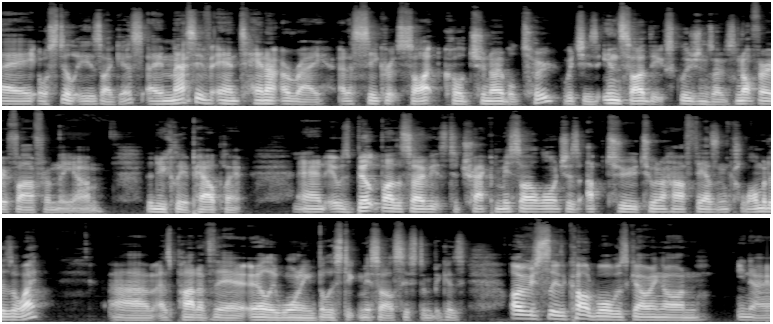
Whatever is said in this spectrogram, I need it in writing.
a, or still is, I guess, a massive antenna array at a secret site called Chernobyl 2, which is inside the exclusion zone. It's not very far from the um, the nuclear power plant. And it was built by the Soviets to track missile launches up to two and a half thousand kilometers away um, as part of their early warning ballistic missile system because obviously the Cold War was going on, you know,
